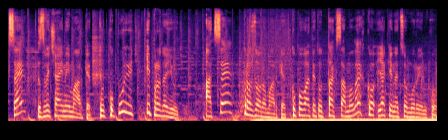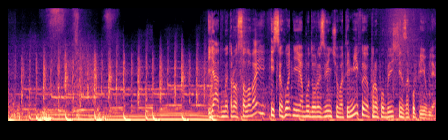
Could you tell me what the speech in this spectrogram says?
Це звичайний маркет. Тут купують і продають. А це Прозоро маркет. Купувати тут так само легко, як і на цьому ринку. Я Дмитро Соловей, і сьогодні я буду розвінчувати міфи про публічні закупівлі.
